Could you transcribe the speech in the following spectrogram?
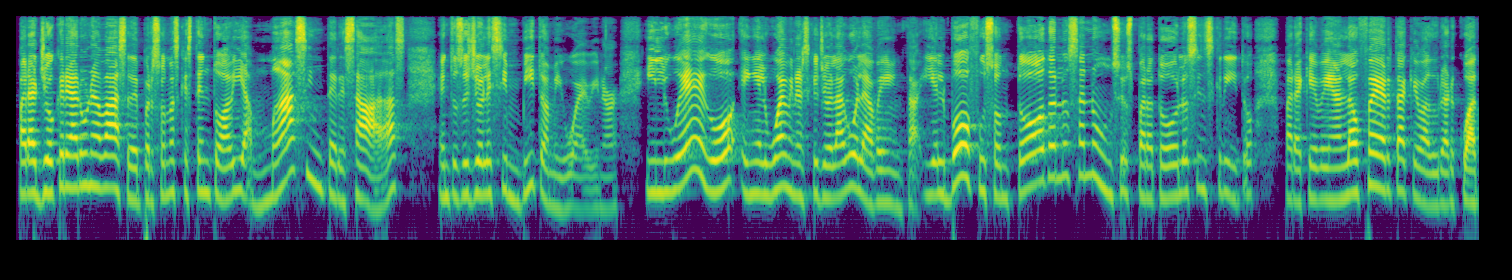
para yo crear una base de personas que estén todavía más interesadas. Entonces yo les invito a mi webinar. Y luego en el webinar es que yo le hago la venta. Y el BOFU son todos los anuncios para todos los inscritos para que vean la oferta que va a durar cuatro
